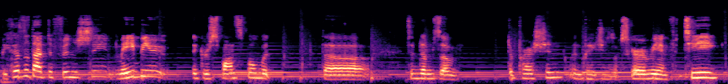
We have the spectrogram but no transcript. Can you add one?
because of that deficiency may be responsible with the symptoms of depression in patients have scurvy and fatigue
